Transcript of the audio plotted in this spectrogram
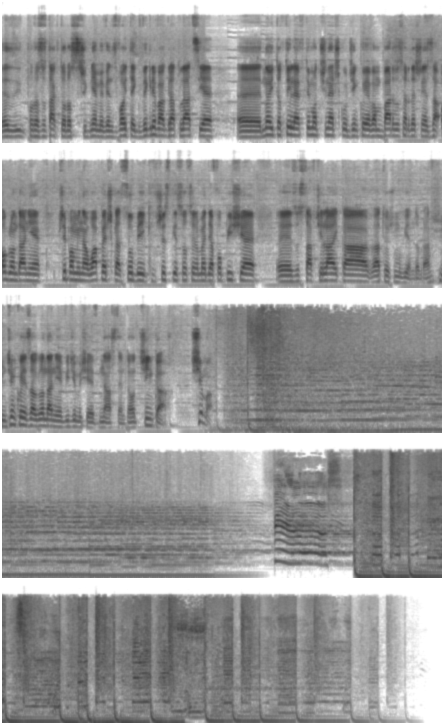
y, po prostu tak to rozstrzygniemy, więc Wojtek wygrywa, gratulacje. E, No i to tyle w tym odcineczku. Dziękuję Wam bardzo serdecznie za oglądanie. Przypominam, łapeczka, subik, wszystkie social media w opisie. E, Zostawcie lajka, a to już mówiłem, dobra. Dziękuję za oglądanie, widzimy się w następnych odcinkach. Siema!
